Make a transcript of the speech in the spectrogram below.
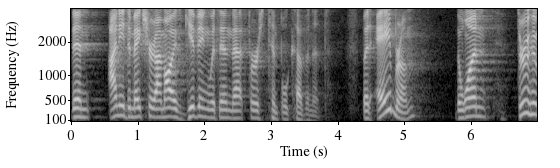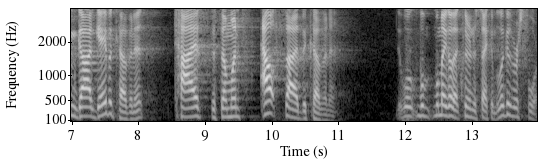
then I need to make sure I'm always giving within that first temple covenant. But Abram, the one through whom God gave a covenant, ties to someone outside the covenant. We'll, we'll, we'll make all that clear in a second, but look at verse 4.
